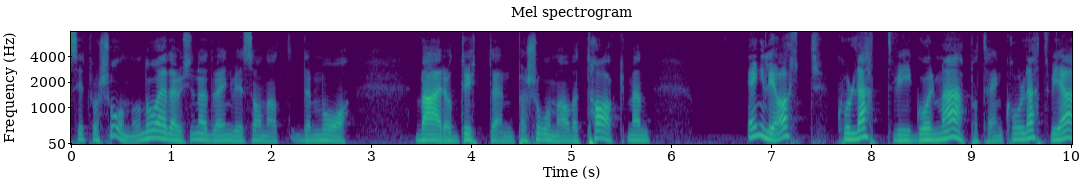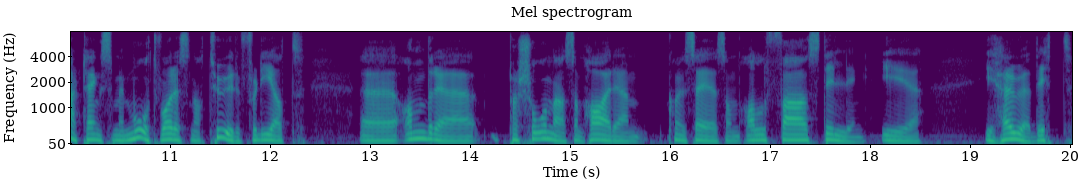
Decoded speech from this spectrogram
situasjon. Og nå er det jo ikke nødvendigvis sånn at det må være å dytte en person av et tak, men egentlig alt. Hvor lett vi går med på ting, hvor lett vi gjør ting som er mot vår natur fordi at uh, andre personer som har um, kan du si, sånn alfastilling i, i hodet ditt,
